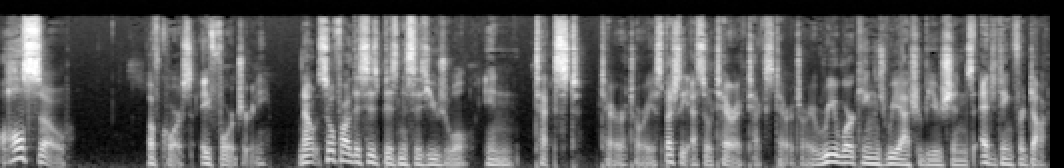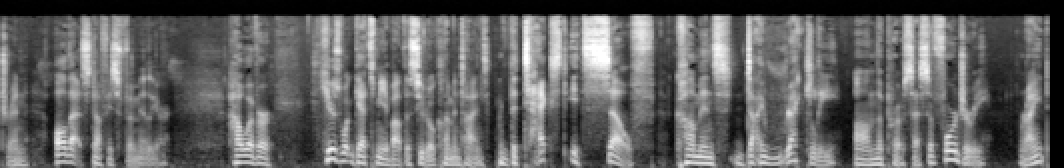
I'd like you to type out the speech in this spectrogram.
also, of course, a forgery. Now, so far, this is business as usual in text territory, especially esoteric text territory. Reworkings, reattributions, editing for doctrine, all that stuff is familiar. However, here's what gets me about the pseudo Clementines the text itself comments directly on the process of forgery, right?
